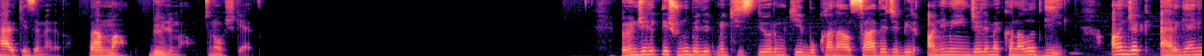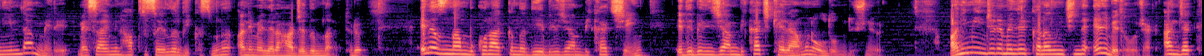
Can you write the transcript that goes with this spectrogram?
Herkese merhaba. Ben Mahmut. Büyülü Mahmut'una hoş geldin. Öncelikle şunu belirtmek istiyorum ki bu kanal sadece bir anime inceleme kanalı değil. Ancak ergenliğimden beri mesaimin hatırı sayılır bir kısmını animelere harcadığımdan ötürü en azından bu konu hakkında diyebileceğim birkaç şeyin, edebileceğim birkaç kelamın olduğunu düşünüyorum. Anime incelemeleri kanalın içinde elbet olacak ancak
